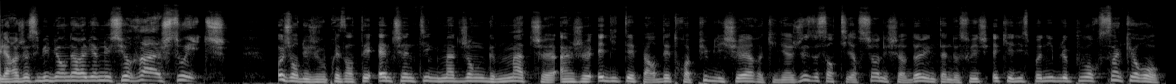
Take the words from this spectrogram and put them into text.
les rageux, c'est Bibliander et bienvenue sur Rage Switch Aujourd'hui, je vais vous présenter Enchanting Mahjong Match, un jeu édité par D3 Publisher qui vient juste de sortir sur l'eShop de Nintendo Switch et qui est disponible pour 5 euros.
